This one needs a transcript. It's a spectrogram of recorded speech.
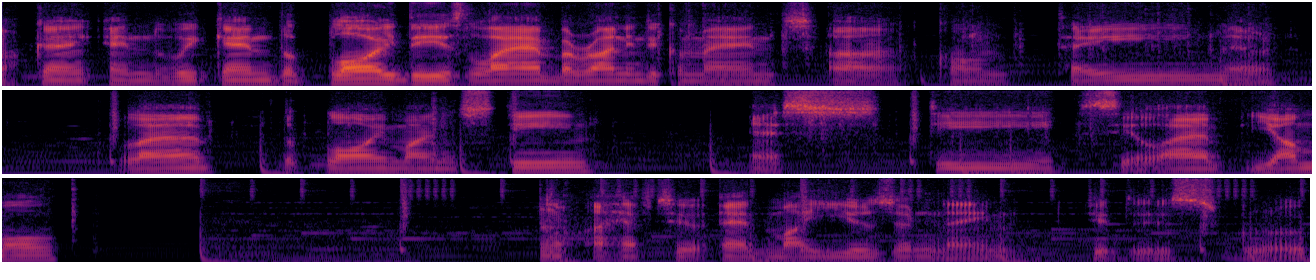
Okay, and we can deploy this lab by running the command uh, container lab deploy minus t st clab yaml. Oh, I have to add my username to this group.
